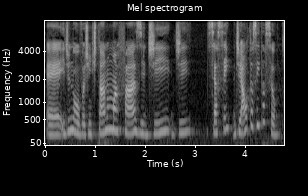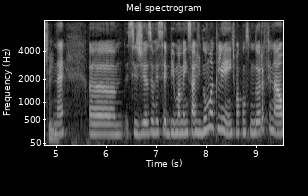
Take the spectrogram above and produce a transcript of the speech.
É, e, de novo, a gente está numa fase de, de, se aceit de autoaceitação, Sim. né? Uh, esses dias eu recebi uma mensagem de uma cliente, uma consumidora final,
